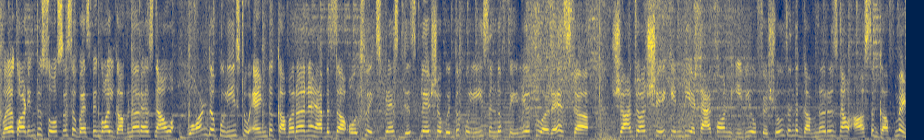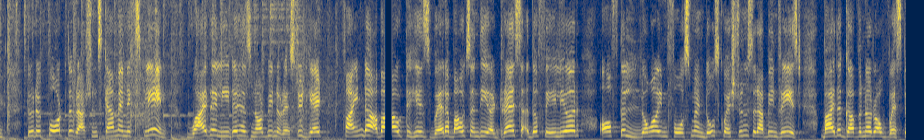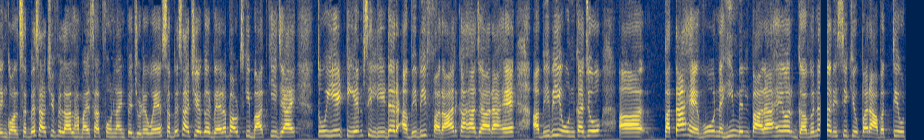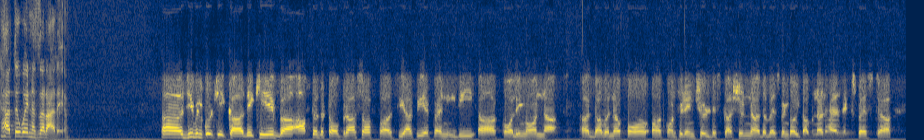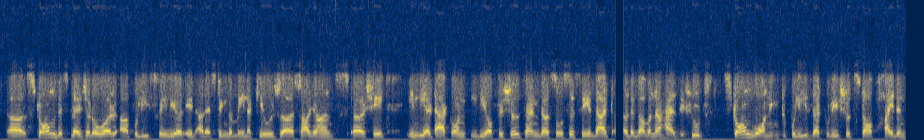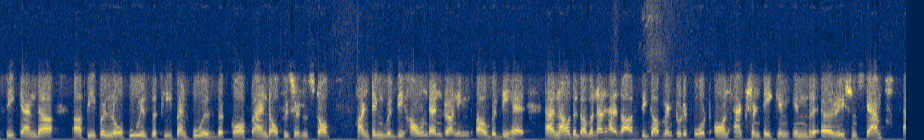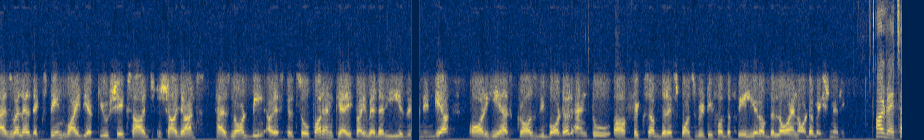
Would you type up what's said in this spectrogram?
Well, according to sources, the West Bengal governor has now warned the police to end the cover and has uh, also expressed displeasure with the police and the failure to arrest uh, Shahjahan Sheikh in the attack on ED officials. And the governor has now asked the government to report the ration scam and explain why the leader has not been arrested yet find about his whereabouts and the address the failure of the law enforcement those questions that have been raised by the governor of west bengal sabyasachi फ़िलहाल हमारे साथ phone line पे जुड़े हुए हैं sabyasachi अगर whereabouts की बात की जाए तो ये टीएमसी लीडर अभी भी फरार कहा जा रहा है अभी भी उनका जो आ, पता है वो नहीं मिल पा रहा है और गवर्नर इसी के ऊपर आपत्ति उठाते हुए नज़र आ रहे हैं जी बिल्कुल ठीक कहा देखिए after the top brass of uh, CRPF and ED uh, calling on uh, governor for a confidential discussion, the West Bengal governor has expressed strong displeasure over police failure in arresting the main accused, Shahjahan Sheikh, in the attack on ED officials. And sources say that the governor has issued strong warning to police that police should stop hide and seek and uh, uh, people know who is the thief and who is the cop and officers should stop hunting with the hound and running uh, with the hare. And now the governor has asked the government to report on action taken in uh, ration scam, as well as explain why the accused Sheikh Shahjahan has not been arrested so far and clarify whether he is in India or he has crossed the border and to uh, fix up the responsibility for the failure of the law and order machinery. All right.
